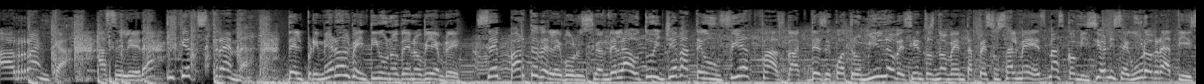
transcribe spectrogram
Arranca, acelera y que estrena. Del primero al 21 de noviembre, sé parte de la evolución del auto y llévate un Fiat Fastback desde 4,990 pesos al mes más comisión y seguro gratis.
